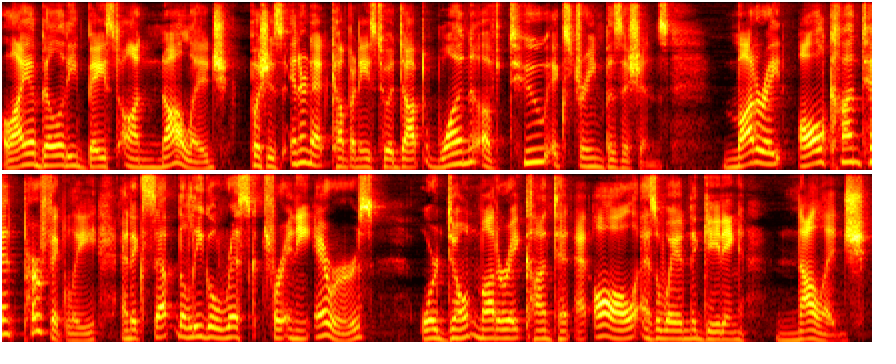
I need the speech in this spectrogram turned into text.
liability based on knowledge pushes internet companies to adopt one of two extreme positions moderate all content perfectly and accept the legal risk for any errors, or don't moderate content at all as a way of negating knowledge.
